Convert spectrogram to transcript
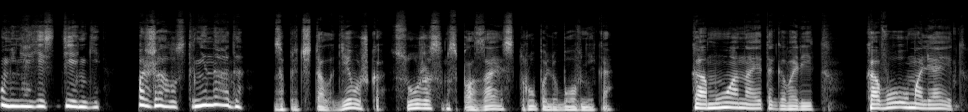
«У меня есть деньги. Пожалуйста, не надо!» — запричитала девушка, с ужасом сползая с трупа любовника. Кому она это говорит? Кого умоляет?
